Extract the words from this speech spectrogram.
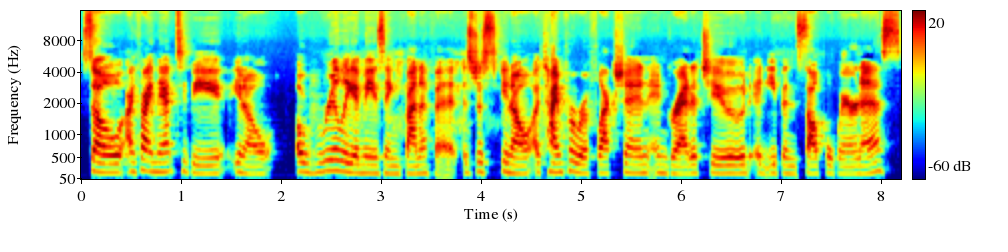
So I find that to be, you know, a really amazing benefit. It's just, you know, a time for reflection and gratitude and even self awareness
